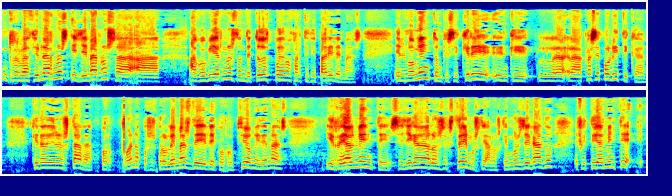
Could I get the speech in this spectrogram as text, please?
relacionarnos y llevarnos a, gobiernos donde todos podemos participar y demás. En el momento en que se cree, en que la clase política queda denostada por, bueno, por sus problemas de, corrupción y demás, y realmente se llegan a los extremos a los que hemos llegado, efectivamente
